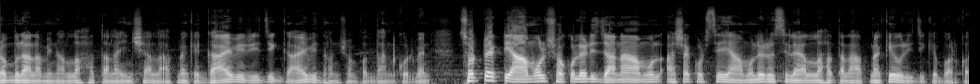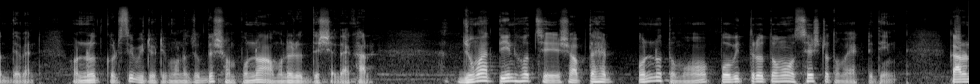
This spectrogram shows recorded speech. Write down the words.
রব্বুল আলমিন আল্লাহ তালা ইনশাআল্লাহ আপনাকে গায়েবী রিজিক, গায়েবী ধন সম্পদ দান করবেন। ছোট্ট একটি আমল সকলেরই জানা আমল আশা করছি এই আমলের ওসিলে আল্লাহ তালা আপনাকেও রিজিকে বরকত দেবেন। অনুরোধ করছি ভিডিওটি মনোযোগ দিয়ে সম্পূর্ণ আমলের উদ্দেশ্যে দেখার। জুমার দিন হচ্ছে সপ্তাহের অন্যতম, পবিত্রতম ও শ্রেষ্ঠতম একটি দিন। কারণ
